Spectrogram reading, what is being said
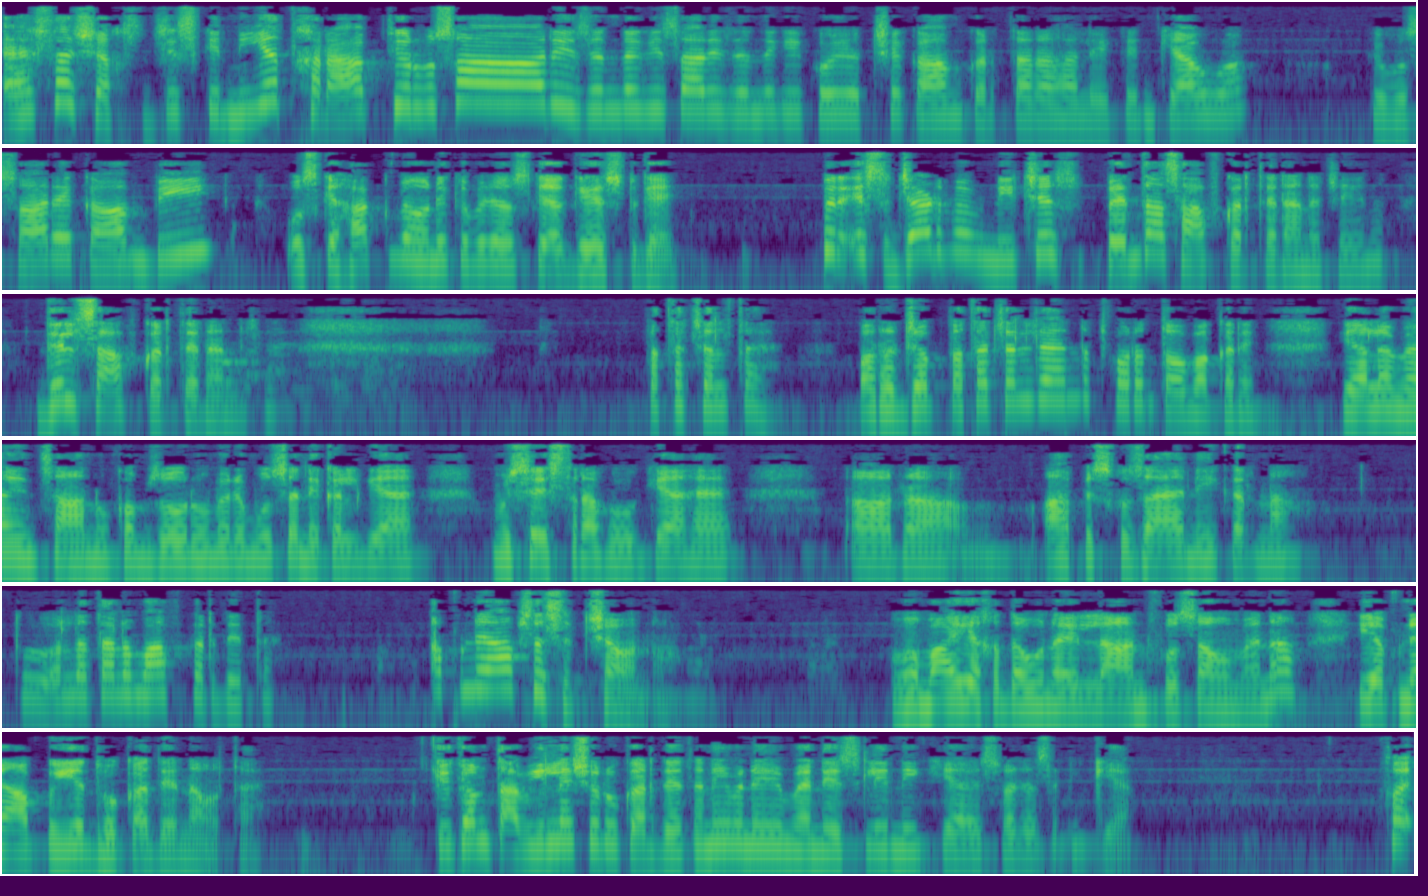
ایسا شخص جس کی نیت خراب تھی اور وہ ساری زندگی ساری زندگی کوئی اچھے کام کرتا رہا، لیکن کیا ہوا؟ کہ وہ سارے کام بھی اس کے حق میں ہونے کی وجہ اس کے اگینسٹ گئے۔ پھر اس جڑ میں نیچے پیندا صاف کرتے رہنا چاہیے نا، دل صاف کرتے رہنا چاہیے۔ پتا چلتا ہے۔ اور جب پتا چل جائے نا، فوراً توبہ کریں۔ یا اللہ، میں انسان ہوں، کمزور ہوں، میرے منہ سے نکل گیا ہے، مجھ سے اس طرح ہو گیا ہے اور آپ اس کو ضائع نہیں کرنا۔ تو اللہ تعالیٰ معاف کر دیتا ہے۔ اپنے آپ سے سچا ہونا۔ وما یخدون اللہ انفسا ہوں میں نا؟ یہ اپنے آپ کو یہ دھوکا دینا ہوتا ہے۔ کیونکہ ہم تعویلیں شروع کر دیتے نہیں میں میں نے اس لیے نہیں کیا، اس وجہ سے نہیں کیا۔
